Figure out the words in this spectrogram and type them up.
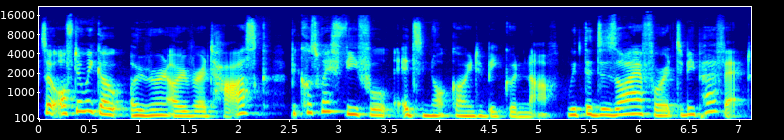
So often we go over and over a task because we're fearful it's not going to be good enough with the desire for it to be perfect.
